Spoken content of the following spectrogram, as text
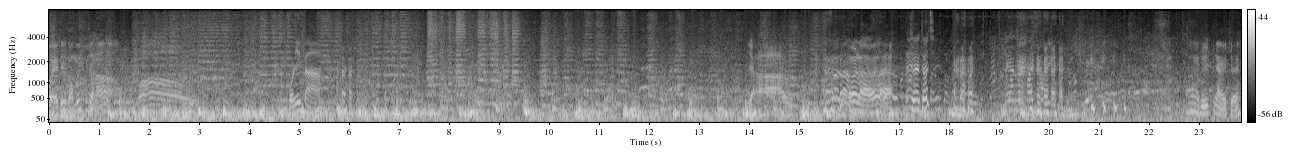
이거 애들이 너무 이쁘잖아. 와우. 보니까. 야. 올라 올라. 네 터치 아 애들 이쁘냐 왜 이렇게?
